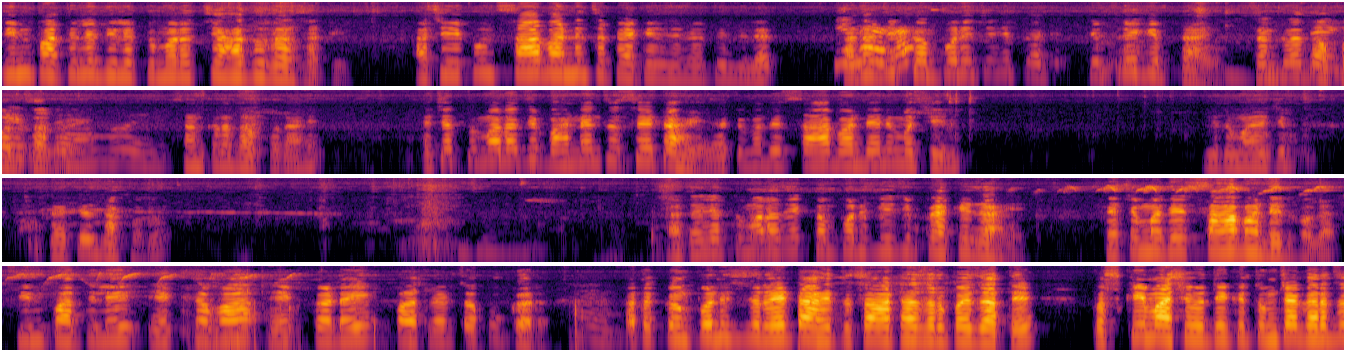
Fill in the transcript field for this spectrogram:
तीन पातेले दिले तुम्हाला चहा दुधासाठी. असे एकूण सहा भांड्यांचं पॅकेज याच्यावरती दिलेत. आता जी कंपनीची जी पॅकेज ते फ्री गिफ्ट आहे संक्रांत ऑफर चालू आहे. संक्रांत ऑफर आहे. त्याच्यात तुम्हाला जे भांड्यांचा सेट आहे याच्यामध्ये सहा भांडे आणि मशीन मी तुम्हाला याची पॅकेज दाखवतो. त्याच्यात तुम्हाला जे कंपनीची जी पॅकेज आहे त्याच्यामध्ये सहा भांडे बघा. तीन पातेले एक तवा एक कढई पाच लिटरचा कुकर आता कंपनीचे रेट आहे तसं आठ हजार रुपये जाते. स्कीम अशी होती की तुमच्या घरात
